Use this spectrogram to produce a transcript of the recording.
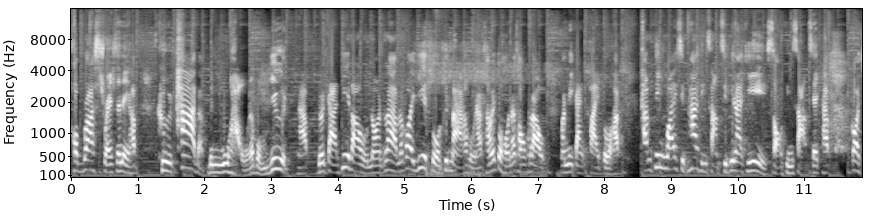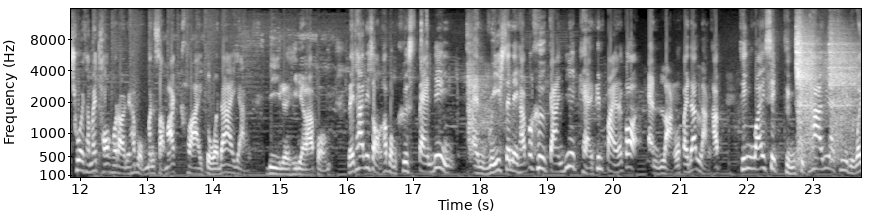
cobra stretch นั่นเองครับ คือท่าแบบเป็นงูเห่านะผมยืดนะครับ โดยการที่เรานอนราบแล้วก็ยืดตัวขึ้นมาครับผมนะทำให้ตัวของหน้าท้องเรา มันมีการคลายตัวครับ ทำทิ้งไว้ 15-30 วินาที 2-3 เซตครับ ก็ช่วยทำให้ท้องของเราเนี่ยครับผมมันสามารถคลายตัวได้อย่างดีเลยทีเดียวครับผมในท่าที่ 2 ครับผมคือ standing and reach นั่นเองครับก็คือการยืดแขนขึ้นไปแล้วก็แอนหลังไปด้านหลังครับ ทิ้งไว้ 10ถึง15 วินาทีหรือว่า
